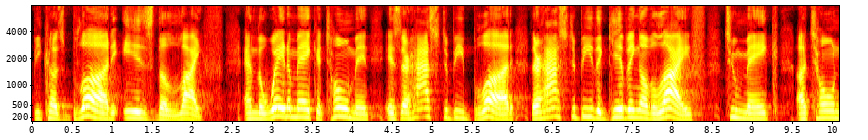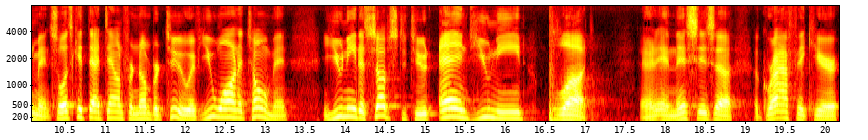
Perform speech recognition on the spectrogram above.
because blood is the life. And the way to make atonement is there has to be blood, there has to be the giving of life to make atonement. So let's get that down for number two. If you want atonement, you need a substitute and you need blood. And, and this is a, a graphic here.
